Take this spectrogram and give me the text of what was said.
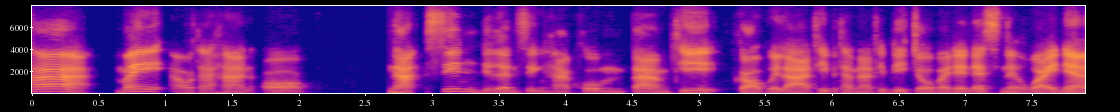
ถ้าไม่เอาทหารออกณสิ้นเดือนสิงหาคมตามที่กรอบเวลาที่ประธานาธิบดีโจไบเดนได้เสนอไว้เนี่ย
